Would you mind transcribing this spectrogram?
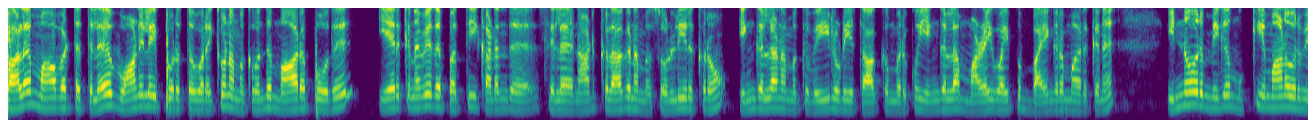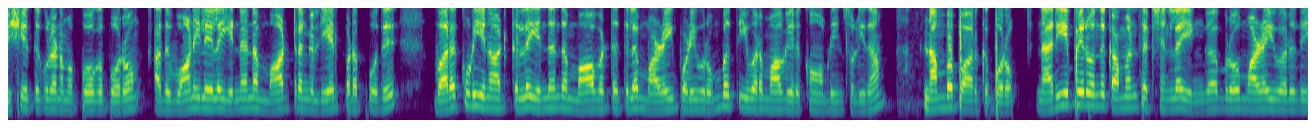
பல மாவட்டத்தில் வானிலை பொறுத்த வரைக்கும் நமக்கு வந்து மாறப்போகுது ஏற்கனவே இதை பற்றி கடந்த சில நாட்களாக நம்ம சொல்லியிருக்கிறோம். எங்கெல்லாம் நமக்கு வெயிலுடைய தாக்கம் இருக்கும், எங்கெல்லாம் மழை வாய்ப்பு பயங்கரமாக இருக்குன்னு. இன்னொரு மிக முக்கியமான ஒரு விஷயத்துக்குள்ள நம்ம போக போறோம். அது வானிலையில என்னென்ன மாற்றங்கள் ஏற்பட போது வரக்கூடிய நாட்கள்ல எந்தெந்த மாவட்டத்துல மழை பொழிவு ரொம்ப தீவிரமாக இருக்கும் அப்படின்னு சொல்லி தான் நம்ம பார்க்க போறோம். நிறைய பேர் வந்து கமெண்ட் செக்ஷன்ல எங்க ப்ரோ மழை வருது?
